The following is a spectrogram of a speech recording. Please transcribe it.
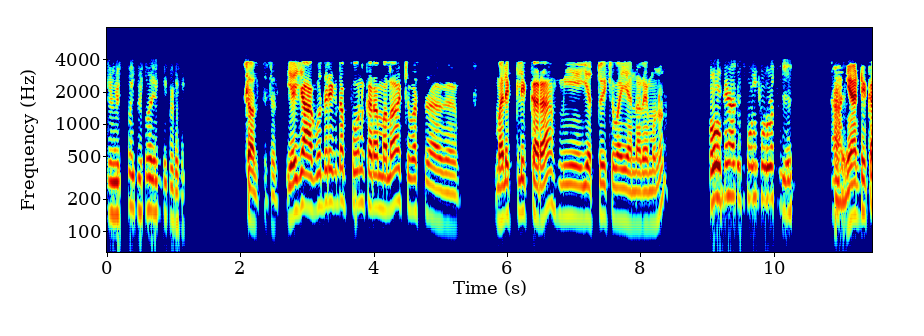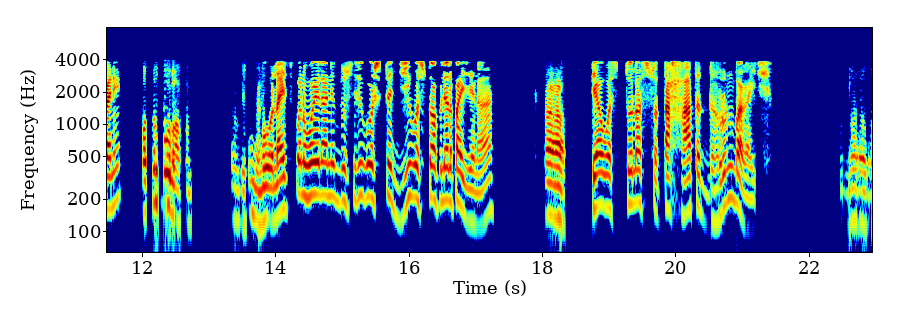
तेवीस पंचवीस ला येईन तिकडे मी चालते चालते याच्या अगोदर एकदा फोन करा मला किंवा स- मला क्लिक करा. मी येतोय किंवा येणार आहे म्हणून. हो मी आधी फोन करून येईल आणि या ठिकाणी. बोलू आपण. बोलायचं पण होईल आणि दुसरी गोष्ट जी वस्तू आपल्याला पाहिजे ना हा, त्या वस्तूला स्वतः हात धरून बघायची. बरोबर.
